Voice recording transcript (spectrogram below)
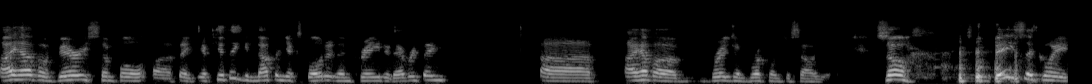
I have a very simple uh, thing. If you think nothing exploded and created everything, uh, I have a bridge in Brooklyn to sell you. So, so basically,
